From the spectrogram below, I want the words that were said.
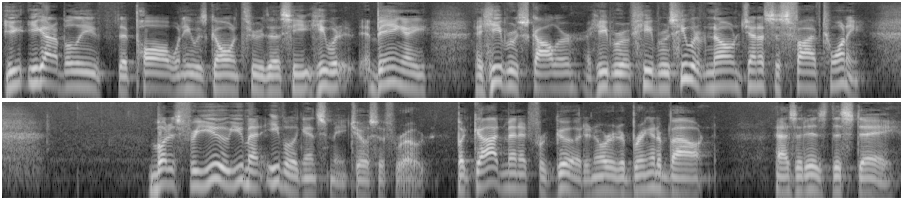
You, you got to believe that Paul, when he was going through this, he, he would, being a, a Hebrew scholar, a Hebrew of Hebrews, he would have known Genesis 5.20. But as for you, you meant evil against me, Joseph wrote. But God meant it for good in order to bring it about as it is this day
